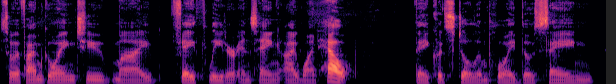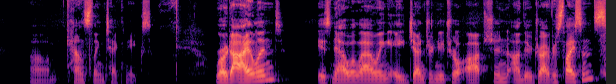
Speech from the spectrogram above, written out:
so if i'm going to my faith leader and saying i want help they could still employ those same um, counseling techniques rhode island is now allowing a gender neutral option on their driver's license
